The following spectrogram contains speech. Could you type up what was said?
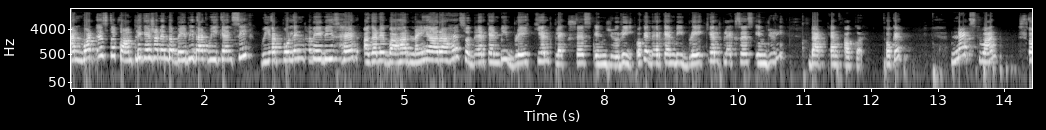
and what is the complication in the baby that we can see we are pulling the baby's head ye bahar aa raha hai so there can be brachial plexus injury okay there can be brachial plexus injury that can occur okay next one So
